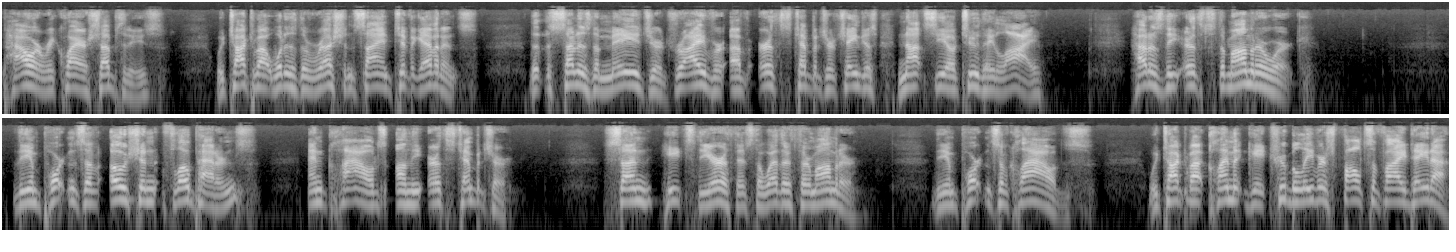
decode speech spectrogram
power require subsidies. We talked about what is the Russian scientific evidence that the sun is the major driver of Earth's temperature changes, not CO2. They lie. How does the Earth's thermometer work? The importance of ocean flow patterns and clouds on the Earth's temperature. Sun heats the Earth, it's the weather thermometer. The importance of clouds. We talked about climate gate. True believers falsify data.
